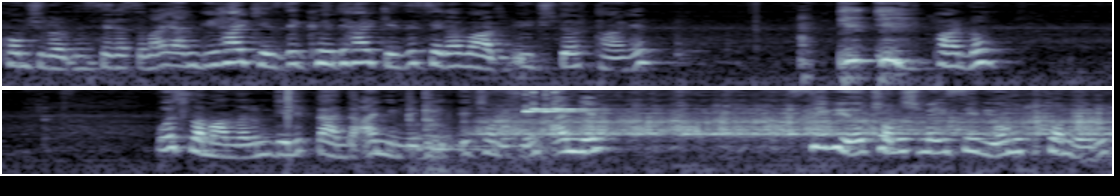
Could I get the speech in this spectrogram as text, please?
Komşularımızın serası var. Yani herkeste köyde herkeste sera vardır. 3-4 tane. Pardon. Boş zamanlarım gelip ben de annemle birlikte çalışıyorum. Annem seviyor, çalışmayı seviyor. Onu tutamıyoruz.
